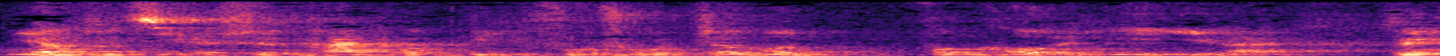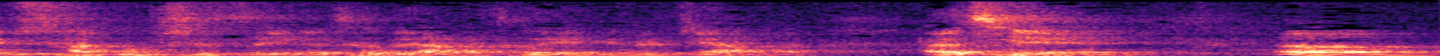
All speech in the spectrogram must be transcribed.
你要去解释它，能够比赋出这么丰厚的意义来，所以传统诗词一个特别大的特点就是这样的。而且，呃，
